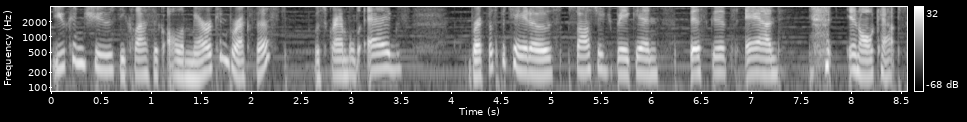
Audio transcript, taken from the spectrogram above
You can choose the classic all American breakfast with scrambled eggs, breakfast potatoes, sausage, bacon, biscuits, and in all caps,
